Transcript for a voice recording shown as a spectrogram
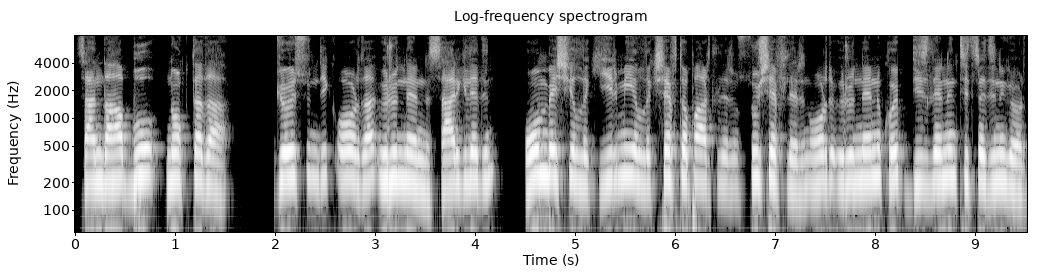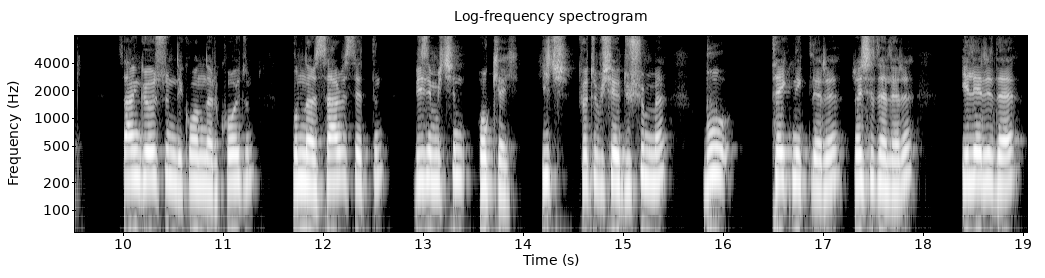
Sen daha bu noktada göğsün dik orada ürünlerini sergiledin. 15 yıllık, 20 yıllık şef de partilerin, su şeflerin orada ürünlerini koyup dizlerinin titrediğini gördüm. Sen göğsün dik onları koydun. Bunları servis ettin. Bizim için okey. Hiç kötü bir şey düşünme. Bu teknikleri, reçeteleri ileride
